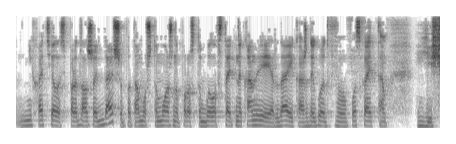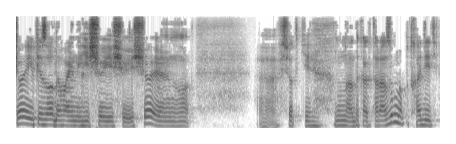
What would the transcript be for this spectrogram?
не хотелось продолжать дальше, потому что можно просто было встать на конвейер, да, и каждый год выпускать там еще эпизоды войны, еще, еще, еще. И, вот. Э, Все-таки ну, надо как-то разумно подходить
